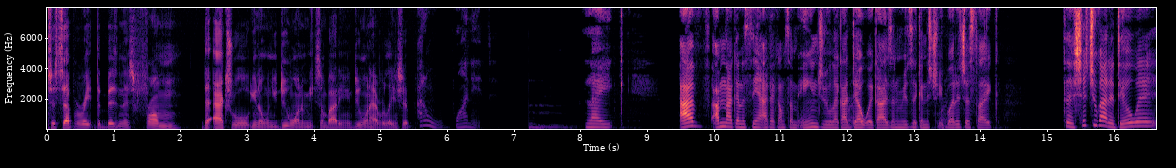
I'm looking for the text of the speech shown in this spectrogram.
to separate the business from the actual, you know, when you do want to meet somebody and you do want to have a relationship? I don't want it. Like I've I'm not gonna say and act like I'm some angel. Like I dealt with guys in the music industry, but it's just like the shit you gotta deal with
